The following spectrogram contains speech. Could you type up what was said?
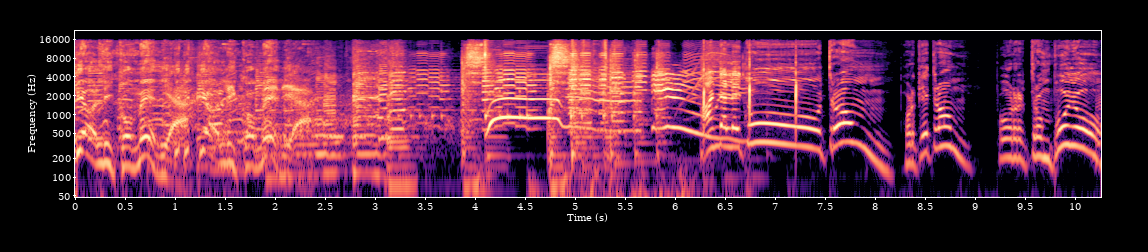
Piolicomedia. Piolicomedia. Ándale tú, Trump. ¿Por qué Trump? Por trompullo.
